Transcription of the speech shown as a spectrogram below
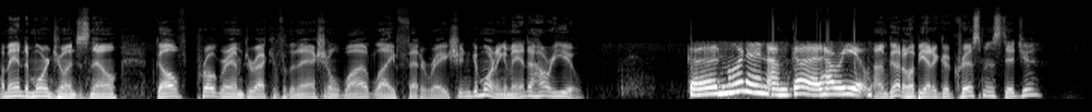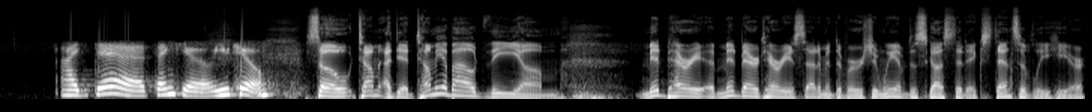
Amanda Moore joins us now, Gulf Program Director for the National Wildlife Federation. Good morning, Amanda. How are you? Good morning. I'm good. How are you? I'm good. I hope you had a good Christmas, did you? I did. Thank you. You too. So tell me, I did. Tell me about the um, mid Barataria sediment diversion. We have discussed it extensively here,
